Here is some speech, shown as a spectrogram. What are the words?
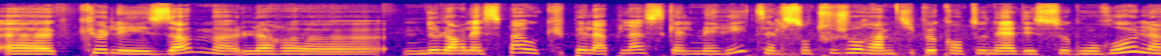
que les hommes ne leur laissent pas occuper la place qu'elles méritent. Elles sont toujours un petit peu cantonnées à des seconds rôles,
